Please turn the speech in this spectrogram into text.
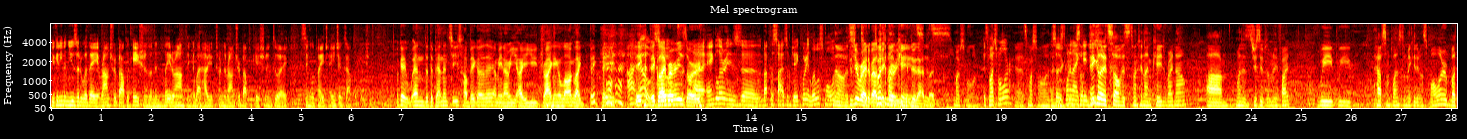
You can even use it with a round trip application, and then later on think about how you turn the round trip application into a single page Ajax application. okay, and the dependencies, how big are they? I mean, are you, are you dragging along like big, big, Uh, big, no, big so, libraries, or uh, Angular is uh, about the size of jQuery, a little smaller. No, it's 'Cause you're right about jQuery, you can do it's- that, but- it's much smaller. It's much smaller. Yeah, it's much smaller than So it's jQuery. 29K Angular itself is 29k right now. Um, when it's gzip minified, we we have some plans to make it even smaller, but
